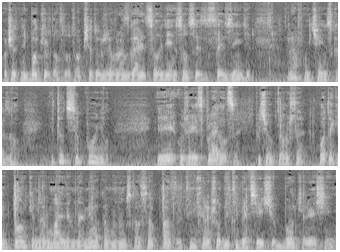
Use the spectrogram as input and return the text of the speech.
Вообще-то не Бокертов, тут вообще-то уже в разгаре целый день, солнце стоит, извините. Раф ничего не сказал. И тот все понял и уже исправился. Почему? Потому что вот таким тонким, нормальным намеком он ему сказал, что опаздывать нехорошо, для тебя все еще бокер, я, еще,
